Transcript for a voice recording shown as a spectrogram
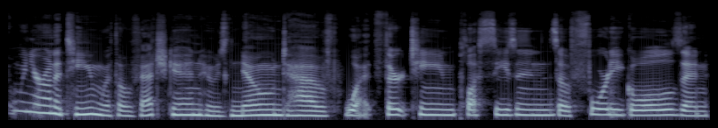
When you're on a team with Ovechkin, who's known to have what 13 plus seasons of 40 goals and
